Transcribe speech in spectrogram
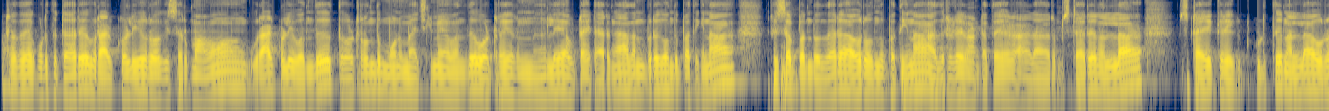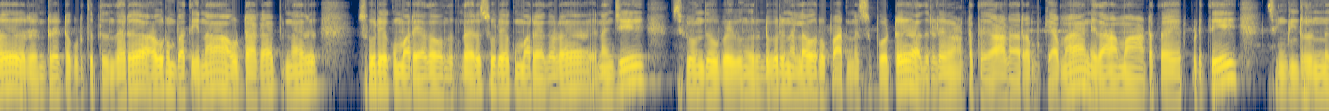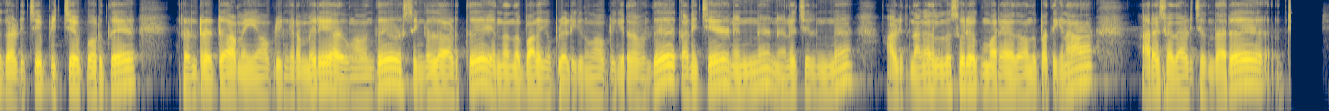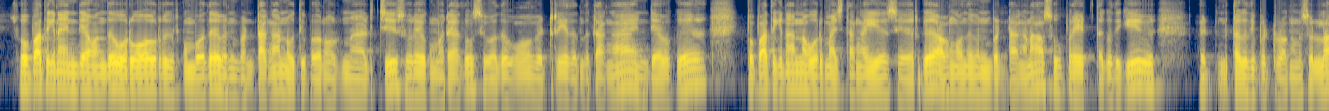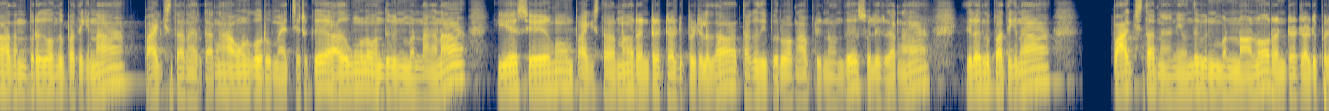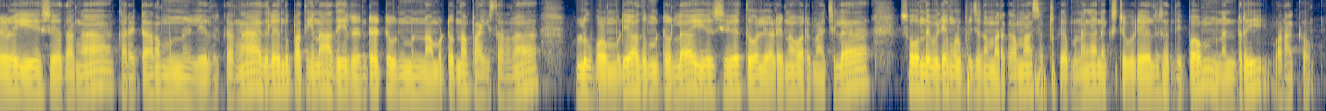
மாற்றத்தை கொடுத்துட்டாரு விராட் கோலியும் ரோஹித் சர்மாவும். விராட் கோலி வந்து தொடர்ந்து மூணு மேட்ச்லையுமே வந்து ஒற்றை ரன்னிலே அவுட் ஆகிட்டாருங்க அதன் பிறகு வந்து பார்த்திங்கன்னா ரிஷப் பண்ட் வந்தார். அவர் வந்து பார்த்திங்கன்னா அதிரடி நாட்டத்தை ஆட ஆரம்பிச்சிட்டாரு. நல்லா ஸ்ட்ரைக் ரேட் கொடுத்து நல்லா ஒரு ரன் ரேட்டை கொடுத்துட்டு இருந்தார். அவரும் பார்த்திங்கன்னா அவுட் ஆக பின்னர் சூரியகுமார் யாதவ் வந்திருந்தார். சூரியகுமார் யாதவோட இணைஞ்சு சிவம் தூபை இவங்க ரெண்டு பேரும் நல்லா ஒரு பார்ட்னர்ஷிப் போட்டு அதிரடியான ஆட்டத்தை ஆட ஆரம்பிக்காமல் நிதானமாக ஆட்டத்தை ஏற்படுத்தி சிங்கிள் ரன்னுக்கு அடித்து பிச்சை பொறுத்து ரன் ரேட்டு அமையும் அப்படிங்கிற மாரி அவங்க வந்து சிங்கிளாக அடுத்து எந்தெந்த பாலுக்கு எப்படி அடிக்கணுமோ அப்படிங்கிறத வந்து கணிச்சு நின்று நிலச்சி நின்று ஆடிருந்தாங்க அதில் வந்து சூரியகுமார் யாதவ் வந்து பார்த்திங்கன்னா அரை சதம் அடிச்சிருந்தார். ஸோ பார்த்திங்கன்னா இந்தியா வந்து ஒரு ஓவர் இருக்கும்போதே வின் பண்ணிட்டாங்க. நூற்றி பதினோருன்னு அடித்து சூரியகுமார் யாதவும் சிவதேவும் வெற்றியை தந்துட்டாங்க. இந்தியாவுக்கு இப்போ பார்த்திங்கன்னா இன்னும் ஒரு மேட்ச் தாங்க யூஎஸ்ஏ இருக்குது அவங்க வந்து வின் பண்ணிட்டாங்கன்னா சூப்பர் எயிட் தகுதிக்கு தகுதி பெற்றுருவாங்கன்னு சொல்லலாம். அதன் பிறகு வந்து பார்த்திங்கன்னா பாகிஸ்தான் இருக்காங்க. அவங்களுக்கு ஒரு மேட்ச் இருக்குது அவங்களும் வந்து வின் பண்ணாங்கன்னா யூஎஸ்ஏவும் பாகிஸ்தானும் ரெண்டு ரெட் அடிப்படையில் தான் தகுதி பெறுவாங்க அப்படின்னு வந்து சொல்லியிருக்காங்க. இதில் வந்து பார்த்திங்கன்னா பாகிஸ்தான் அணி வந்து வின் பண்ணாலும் ரன் ரேட் அடிப்படையில் யூஎஸ்ஏ தாங்க கரெக்டான முன்னிலையில் இருக்காங்க. இதுலேருந்து பார்த்திங்கன்னா அதே ரன் ரேட் வின் பண்ணால் மட்டும்தான் பாகிஸ்தானால் உள்ளுக்கு போக முடியும். அது மட்டும் இல்லை யூஎஸ்ஏவே தோல்வி அடையணும் ஒரு மேட்ச்சில் ஸோ இந்த வீடியோ உங்களுக்கு பிடிச்சதா மறக்காமல் சப்ஸ்கிரைப் பண்ணுங்கள் நெக்ஸ்ட் வீடியோவில் சந்திப்போம். நன்றி வணக்கம்.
